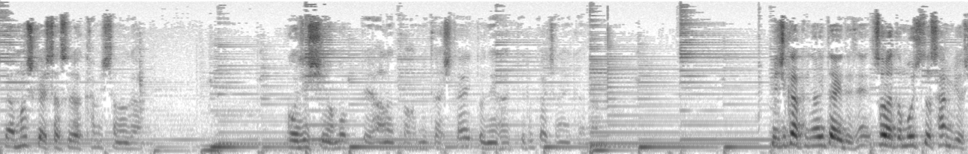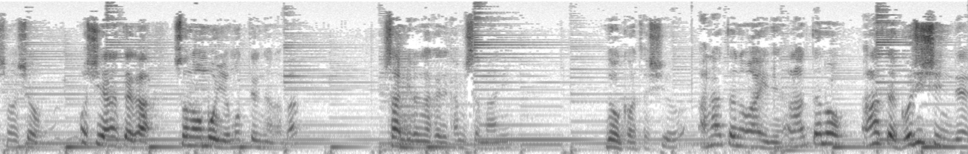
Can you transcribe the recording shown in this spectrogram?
う。いやもしかしたらそれは神様がご自身を持ってあなたを満たしたいと願っているかじゃないかな。短く祈りたいですね。その後もう一度賛美をしましょう。もしあなたがその思いを持っているならば賛美の中で神様にどうか私をあなたの愛であなたのあなたご自身で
